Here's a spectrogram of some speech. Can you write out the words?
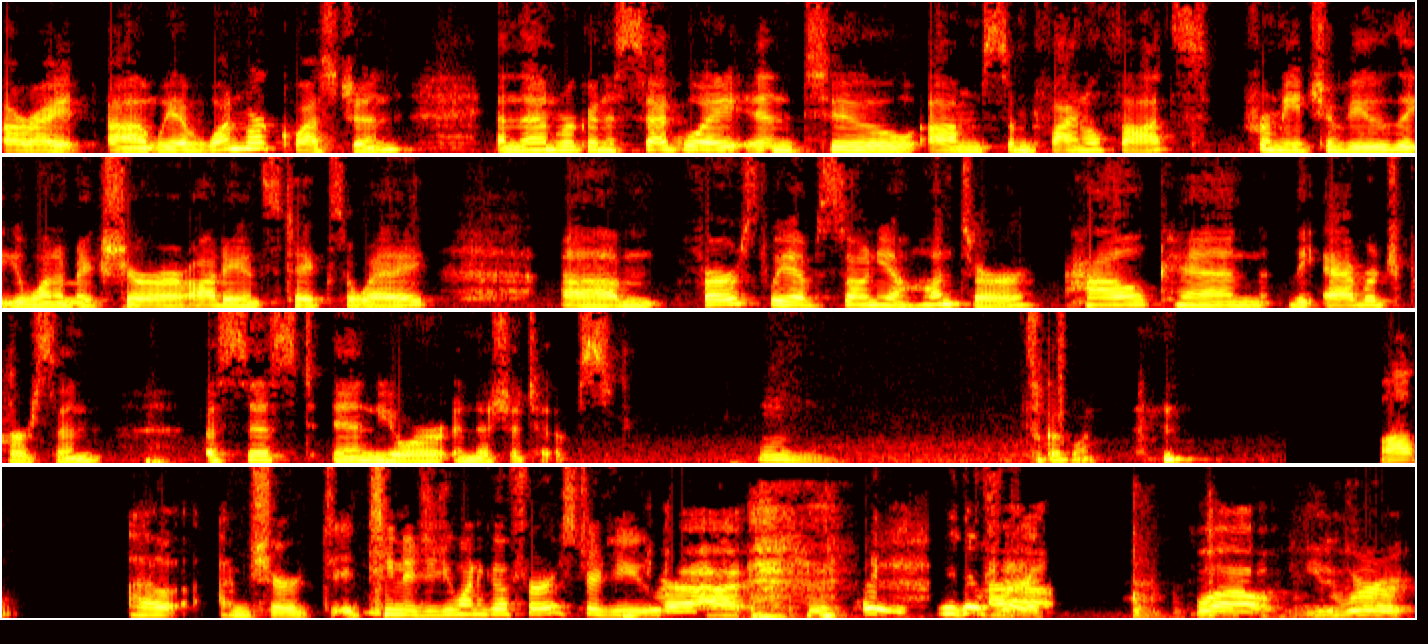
All right. Um, we have one more question, and then we're going to segue into um, some final thoughts from each of you that you want to make sure our audience takes away. Um, first, we have Sonia Hunter. How can the average person assist in your initiatives? Hmm. It's a good one. well, uh, I'm sure. Tina, did you want to go first, or do you? Yeah. Wait, you go uh, first. Uh, well, you know, we're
